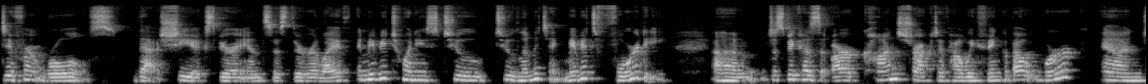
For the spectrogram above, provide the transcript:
different roles that she experiences through her life. And maybe 20 is too, too limiting. Maybe it's 40. Um, just because our construct of how we think about work and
